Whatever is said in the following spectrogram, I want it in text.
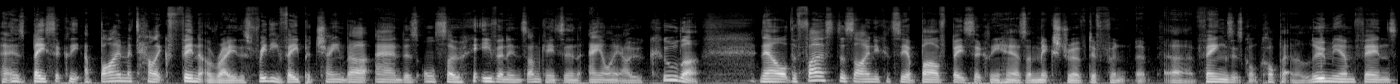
is basically a bimetallic fin array, this 3D vapor chamber, and there's also, even in some cases, an AIO cooler. Now, the first design you can see above basically has a mixture of different uh, uh, things. It's got copper and aluminum fins.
